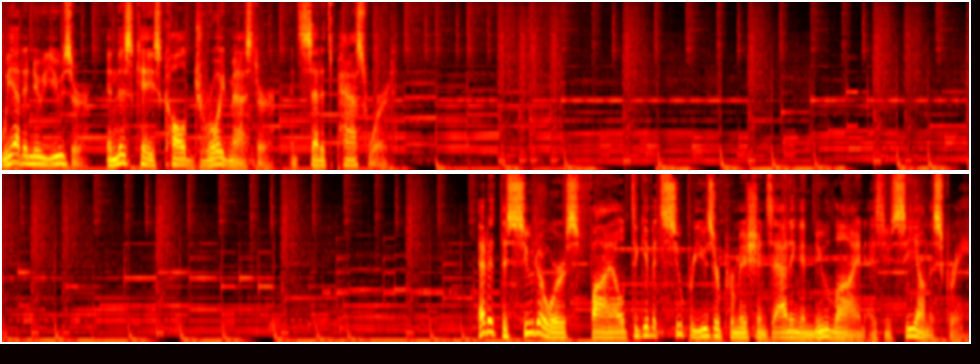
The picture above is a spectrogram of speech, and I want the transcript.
We add a new user, in this case called DroidMaster, and set its password. Edit the sudoers file to give it superuser permissions adding a new line as you see on the screen.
